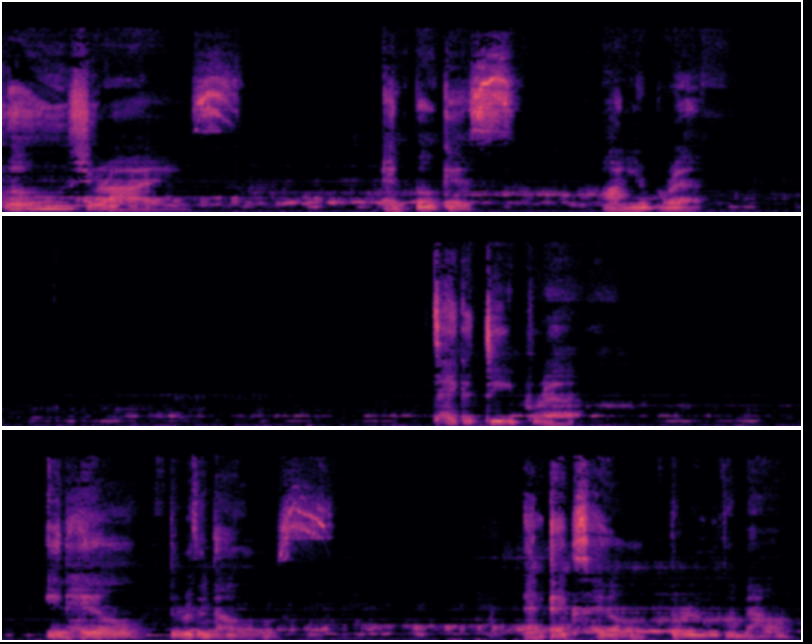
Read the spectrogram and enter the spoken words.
Close your eyes and focus on your breath. Take a deep breath. Inhale through the nose and exhale through the mouth.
